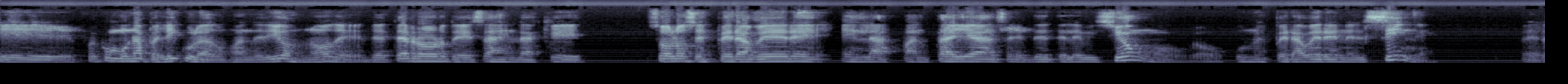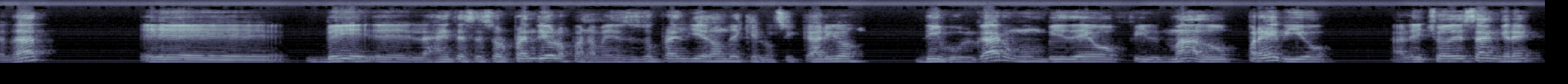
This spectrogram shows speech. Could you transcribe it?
eh, fue como una película, don Juan de Dios, ¿no? De, de, terror, de esas en las que solo se espera ver eh, en las pantallas de televisión o, o uno espera ver en el cine, ¿verdad? Eh, ve, eh, la gente se sorprendió, los panameños se sorprendieron de que los sicarios divulgaron un video filmado previo al hecho de sangre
